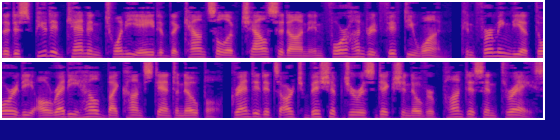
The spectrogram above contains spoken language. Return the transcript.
The disputed Canon 28 of the Council of Chalcedon in 451, confirming the authority already held by Constantinople, granted its archbishop jurisdiction over Pontus and Thrace.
